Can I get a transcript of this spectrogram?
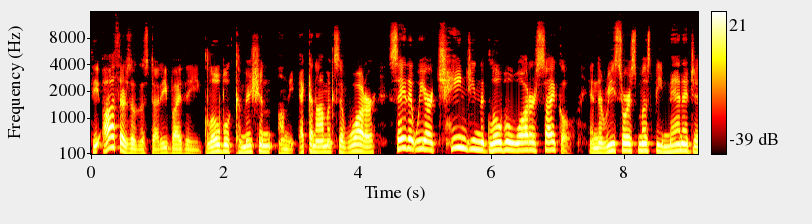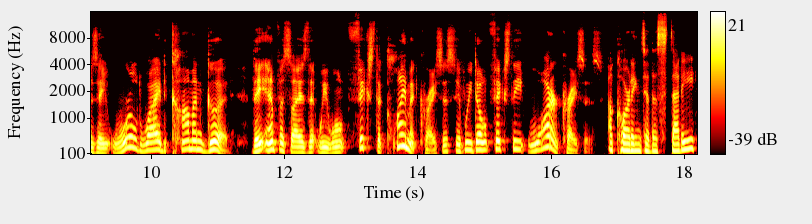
The authors of the study by the Global Commission on the Economics of Water say that we are changing the global water cycle, and the resource must be managed as a worldwide common good. They emphasize that we won't fix the climate crisis if we don't fix the water crisis. According to the study,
